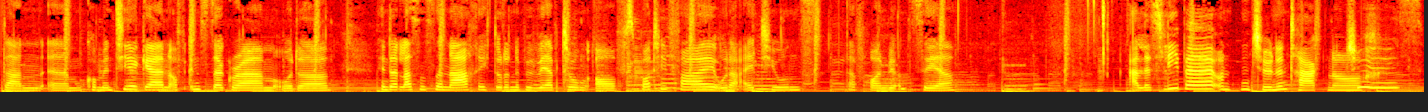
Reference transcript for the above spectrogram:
Dann ähm, kommentier gerne auf Instagram oder hinterlass uns eine Nachricht oder eine Bewertung auf Spotify oder iTunes. Da freuen wir uns sehr. Alles Liebe und einen schönen Tag noch. Tschüss.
